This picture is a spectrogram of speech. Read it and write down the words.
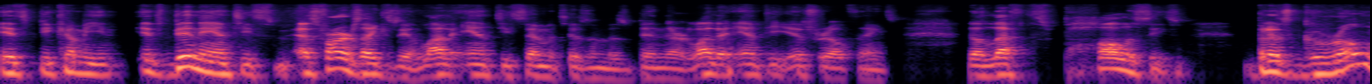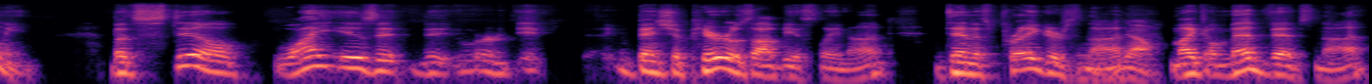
it's becoming it's been anti as far as I can see. A lot of anti-Semitism has been there. A lot of anti-Israel things. The left's policies, but it's growing. But still, why is it that or it, Ben Shapiro's obviously not, Dennis Prager's not, No. Michael Medved's not,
